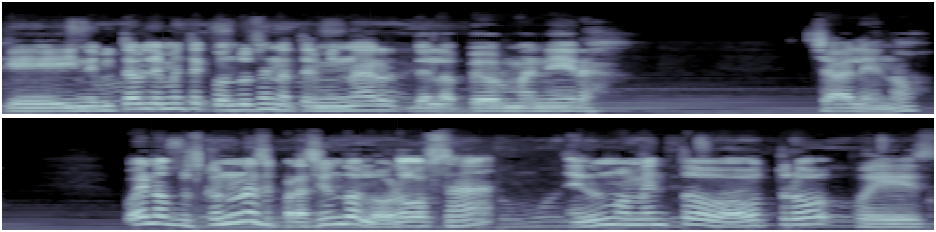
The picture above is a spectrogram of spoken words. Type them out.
que inevitablemente conducen a terminar de la peor manera. Chale, ¿no? Bueno, pues con una separación dolorosa, en un momento u otro, pues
